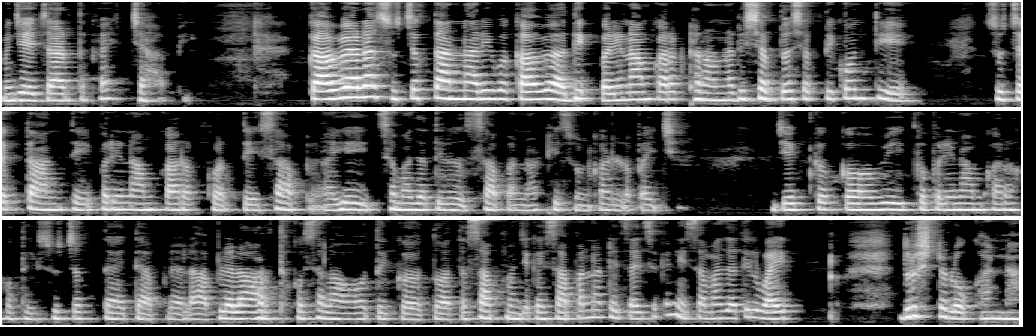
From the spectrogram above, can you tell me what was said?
म्हणजे याचा अर्थ काय? चहा पी. काव्याला सूचकता आणणारी व काव्य अधिक परिणामकारक ठरवणारी शब्दशक्ती कोणती आहे? सूचकता आणते परिणामकारक करते. साप हे समाजातील सापांना ठेचून काढलं पाहिजे. जे इतकं कवी इतकं परिणामकारक होते. सूचकता येते आपल्याला. आपल्याला अर्थ कसा लावा ते कळतो. आता साप म्हणजे काही सापांना ठेचायचं की नाही? समाजातील वाईट दृष्ट लोकांना.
